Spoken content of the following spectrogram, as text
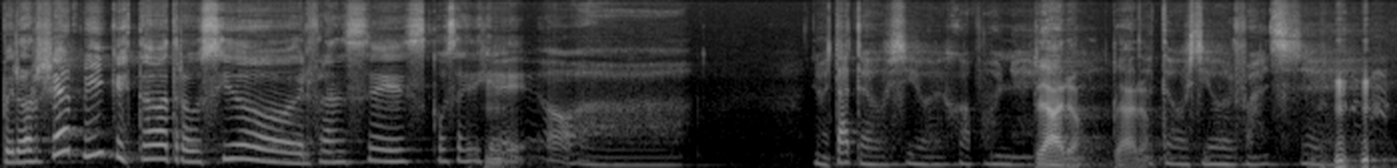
pero ayer vi que estaba traducido del francés, cosa que dije, Mm. "Ah". No está traducido del japonés. Claro, claro. Está traducido del francés.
